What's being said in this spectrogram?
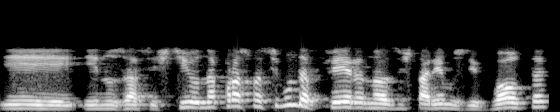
e, e nos assistiu. Na próxima segunda-feira nós estaremos de volta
